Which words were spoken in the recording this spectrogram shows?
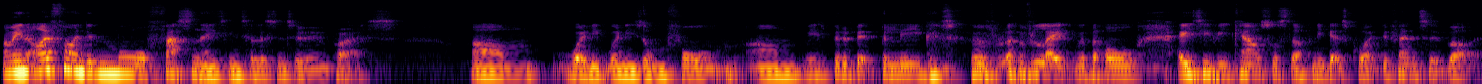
I mean, I find him more fascinating to listen to in press um, when he when he's on form. Um, he's been a bit beleaguered of, of late with the whole ATP Council stuff, and he gets quite defensive. But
